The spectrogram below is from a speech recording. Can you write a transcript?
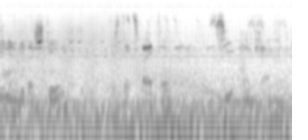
ihnen widerstehen, ist der zweite sie angreifen.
